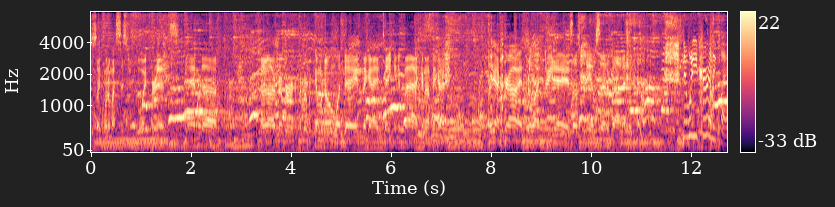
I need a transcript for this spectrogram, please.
Was like one of my sister's boyfriends, and uh, I don't know. I remember, I remember coming home one day and the guy had taken it back, and I think I, I think I cried for like three days. I was pretty upset about it. now, what do you currently play?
